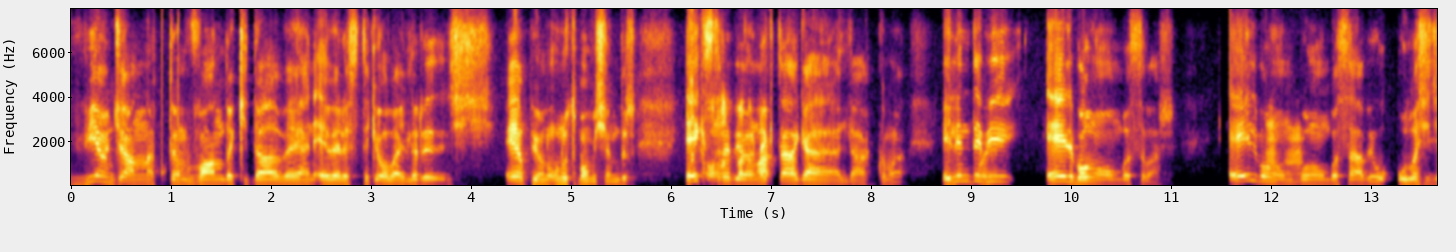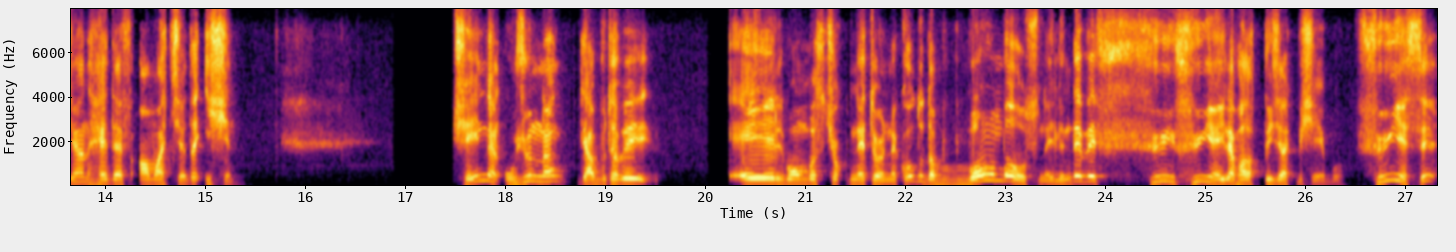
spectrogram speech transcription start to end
bir önce anlattığım Van'daki dağ ve yani Everest'teki olayları şey yapıyorsun unutmamışındır. Ekstra Unutmadım bir örnek aklıma. daha geldi aklıma. Elinde Buyurun. bir el bombası var. El bombası abi ulaşacağın hedef amaç ya da işin. Şeyinden ucundan ya bu tabi el bombası çok net örnek oldu da bomba olsun elinde ve fün, fünye ile patlayacak bir şey bu. Fünyesi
